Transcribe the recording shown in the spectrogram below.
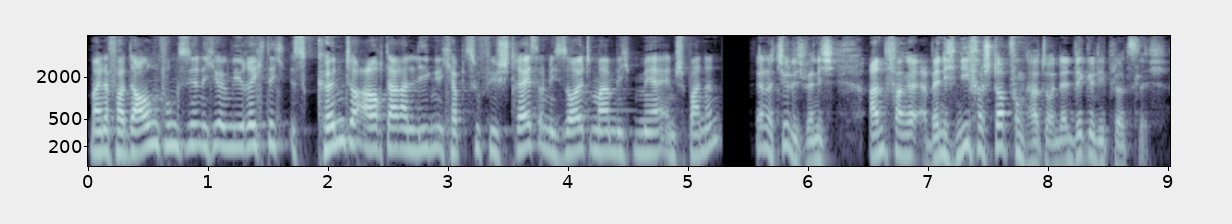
meine Verdauung funktioniert nicht irgendwie richtig. Es könnte auch daran liegen, ich habe zu viel Stress und ich sollte mal mich mehr entspannen. Ja, natürlich. Wenn ich anfange, wenn ich nie Verstopfung hatte und entwickle die plötzlich,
